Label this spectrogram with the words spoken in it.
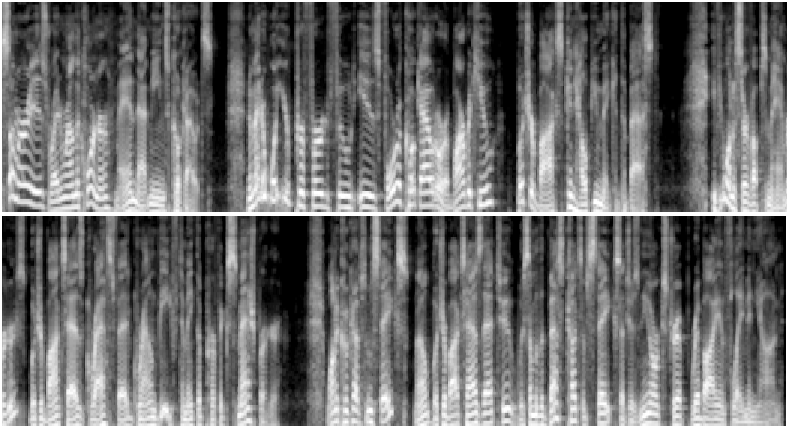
Summer is right around the corner, and that means cookouts. No matter what your preferred food is for a cookout or a barbecue, ButcherBox can help you make it the best. If you want to serve up some hamburgers, ButcherBox has grass-fed ground beef to make the perfect smash burger. Want to cook up some steaks? Well, ButcherBox has that too, with some of the best cuts of steak such as New York strip, ribeye, and filet mignon.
